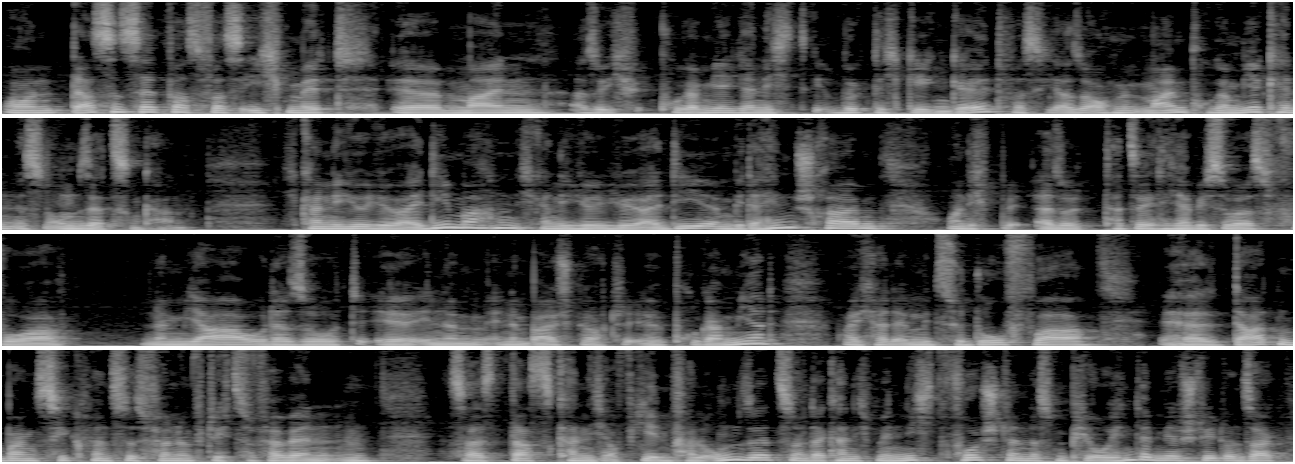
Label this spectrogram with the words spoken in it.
Und das ist etwas, was ich mit äh, meinen, also ich programmiere ja nicht wirklich gegen Geld, was ich also auch mit meinen Programmierkenntnissen umsetzen kann. Ich kann die UUID machen, ich kann die UUID irgendwie da hinschreiben und ich, also tatsächlich habe ich sowas vor einem Jahr oder so äh, in, einem, in einem Beispiel auch äh, programmiert, weil ich halt irgendwie zu doof war, äh, Datenbank-Sequences vernünftig zu verwenden. Das heißt, das kann ich auf jeden Fall umsetzen und da kann ich mir nicht vorstellen, dass ein PO hinter mir steht und sagt,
